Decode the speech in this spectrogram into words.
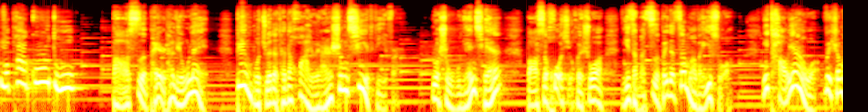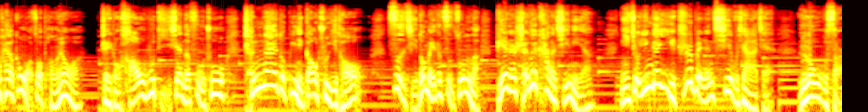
我怕孤独。宝四陪着他流泪，并不觉得他的话有让人生气的地方。若是五年前，宝四或许会说：“你怎么自卑的这么猥琐？你讨厌我，为什么还要跟我做朋友啊？这种毫无底线的付出，尘埃都比你高出一头，自己都没得自尊了，别人谁会看得起你呀？你就应该一直被人欺负下去，loser。”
